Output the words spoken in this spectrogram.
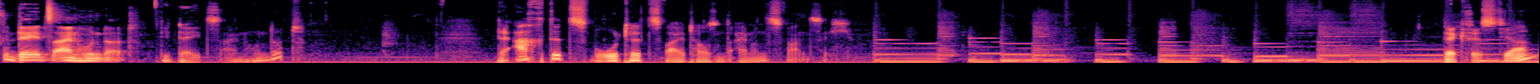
Dates 100. Die Dates 100. Der 8.2.2021. Der Christian.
